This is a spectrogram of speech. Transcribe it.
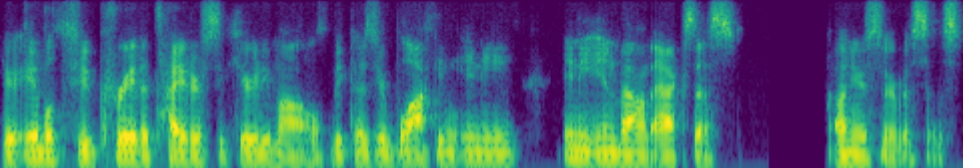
you're able to create a tighter security model because you're blocking any any inbound access on your services.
